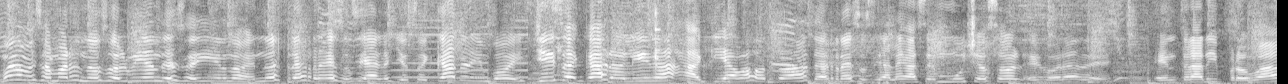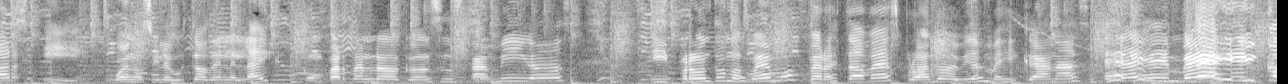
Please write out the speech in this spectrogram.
Bueno, mis amores, no se olviden de seguirnos en nuestras redes sociales. Yo soy Catherine Boyce, Gisa Carolina. Aquí abajo todas nuestras redes sociales. Hace mucho sol, es hora de entrar y probar. Y bueno, si les gustó, denle like, compártanlo con sus amigos. Y pronto nos vemos, pero esta vez probando bebidas mexicanas en, México.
